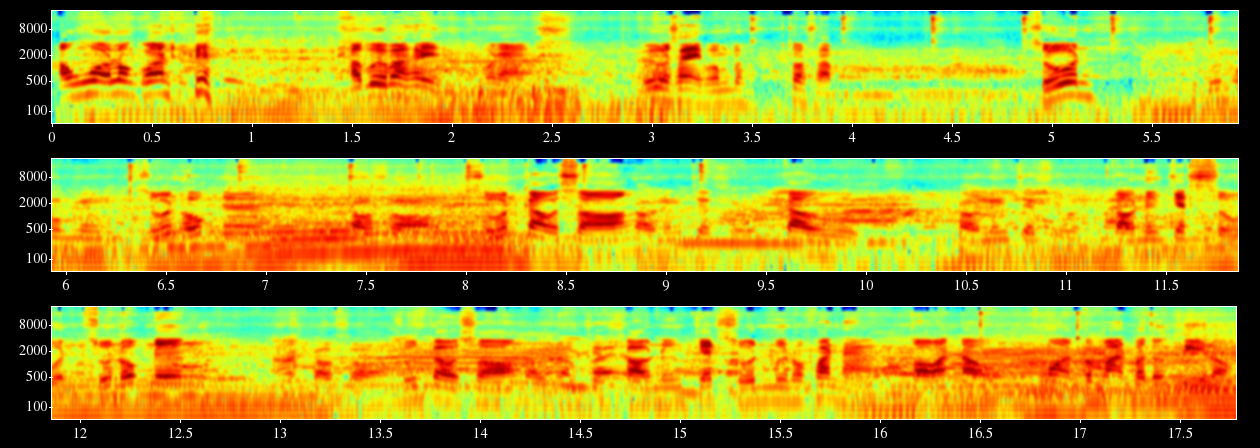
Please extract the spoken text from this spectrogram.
เอางัวลงก่อนเอาเบอร์มาให้พ่อหนาเบอร์มาใส่ผมโทรศัพท์ศูนย์ศูนย์หกหนึ่งศูนย์หกหนึ่งเก้าสองศูนย์เก้าสองเก้าหนึ่งเจ็ดศูนย์เก้าเก้าหนึ่งเจ็ดศูนย์เก้าหนึ่งเจ็ดศูนย์ศูนย์หกหนึ่ง เก้าสองศูนย์เก้าสองเก้าหนึ่งเจ็ดศูนย์หมื่นหกพันหาต่อวันเราม้วนประมาณพอถึงปีหรอก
